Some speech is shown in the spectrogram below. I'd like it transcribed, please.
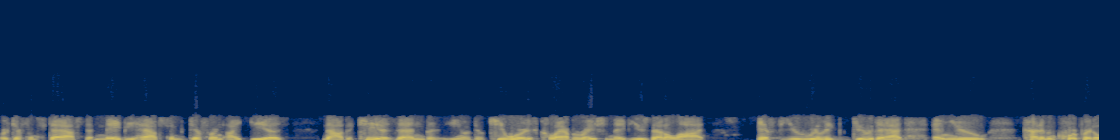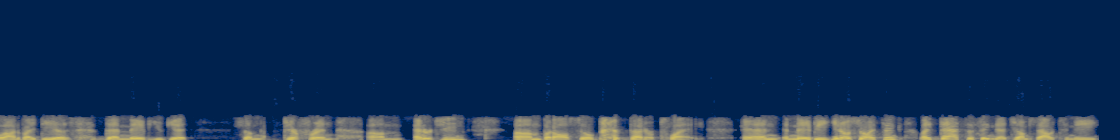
or different staffs that maybe have some different ideas. Now the key is then the you know the key word is collaboration. They've used that a lot. If you really do that and you kind of incorporate a lot of ideas, then maybe you get some different um, energy, um, but also better play. And, and maybe, you know, so I think like that's the thing that jumps out to me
